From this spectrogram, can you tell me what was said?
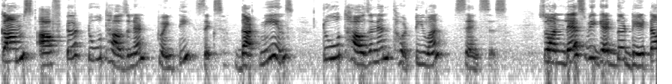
comes after 2026. That means 2031 census. So unless we get the data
